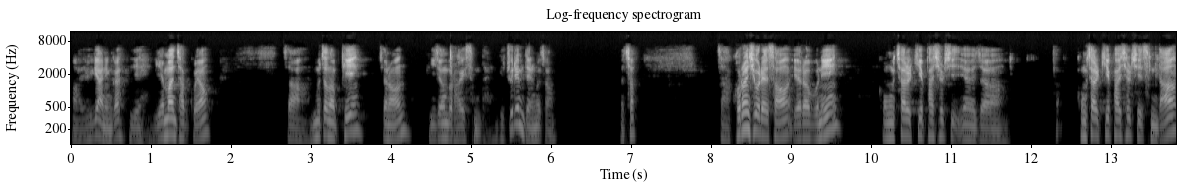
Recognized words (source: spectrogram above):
아, 여기 아닌가? 예, 얘만 잡고요. 자, 문자 높이 저는 이 정도로 하겠습니다. 줄이면 되는 거죠. 그렇죠? 자, 그런 식으로 해서 여러분이 공차를 기입하실 수, 어, 저, 공차를 기입하실 수 있습니다.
